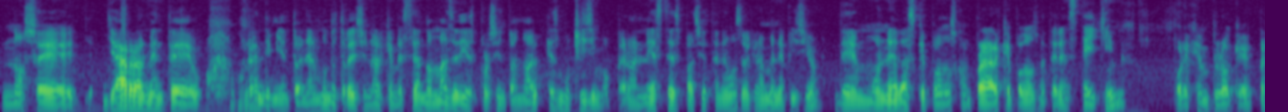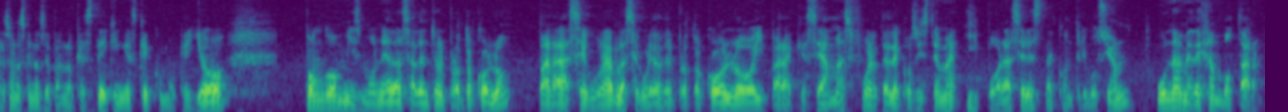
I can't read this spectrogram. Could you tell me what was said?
No sé, ya realmente un rendimiento en el mundo tradicional que me esté dando más de 10% anual es muchísimo, pero en este espacio tenemos el gran beneficio de monedas que podemos comprar, que podemos meter en staking. Por ejemplo, que personas que no sepan lo que es staking es que como que yo pongo mis monedas adentro del protocolo para asegurar la seguridad del protocolo y para que sea más fuerte el ecosistema y por hacer esta contribución, una me dejan votar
